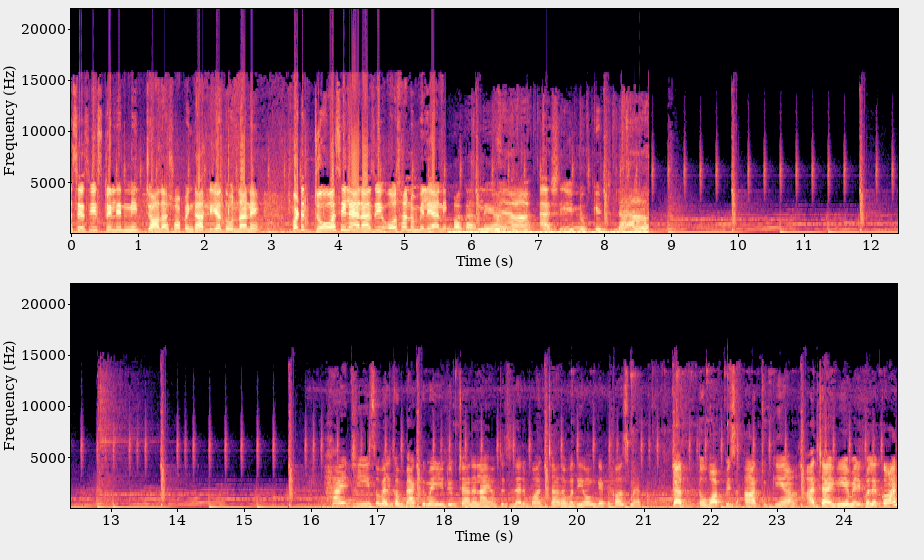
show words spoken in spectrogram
ਅਸੀਂ ਅਸੀਂ ਸਟਿਲ ਇੰਨੀ ਜ਼ਿਆਦਾ ਸ਼ਾਪਿੰਗ ਕਰ ਲਈ ਹੈ ਦੋਨਾਂ ਨੇ ਬਟ ਜੋ ਅਸੀਂ ਲੈਣਾ ਸੀ ਉਹ ਸਾਨੂੰ ਮਿਲਿਆ ਨਹੀਂ ਆਪਾਂ ਕਰ ਲਿਆ ਆ ਐਸ਼ਲੀ ਨੂੰ ਕਿਡਨੈਪ ਹਾਈ ਜੀ so welcome back to my YouTube channel I hope ਤੁਸੀਂ ਸਾਰੇ ਬਹੁਤ ਜ਼ਿਆਦਾ ਵਧੀਆ ਹੋਵੋਗੇ ਬਿਕੋਜ਼ ਮੈਂ ਘਰ ਤੋਂ ਵਾਪਸ ਆ ਚੁੱਕੀ ਹਾਂ ਅੱਜ ਆਈ ਹੋਈ ਹੈ ਮੇਰੇ ਕੋਲੇ ਕੌਣ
